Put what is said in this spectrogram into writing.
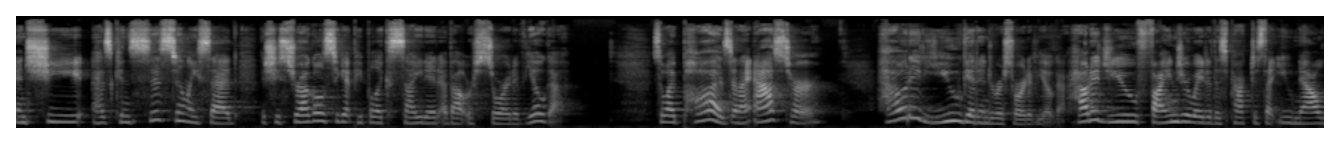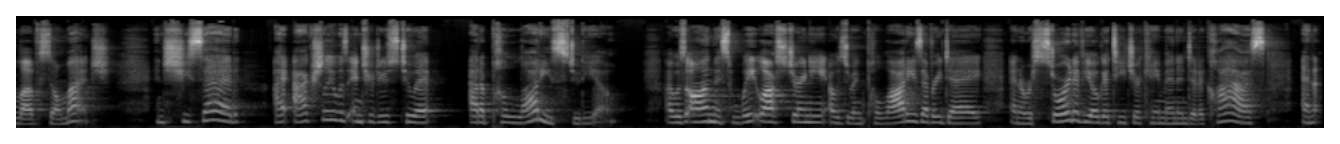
And she has consistently said that she struggles to get people excited about restorative yoga. So I paused and I asked her, How did you get into restorative yoga? How did you find your way to this practice that you now love so much? And she said, I actually was introduced to it at a Pilates studio. I was on this weight loss journey. I was doing Pilates every day, and a restorative yoga teacher came in and did a class. And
